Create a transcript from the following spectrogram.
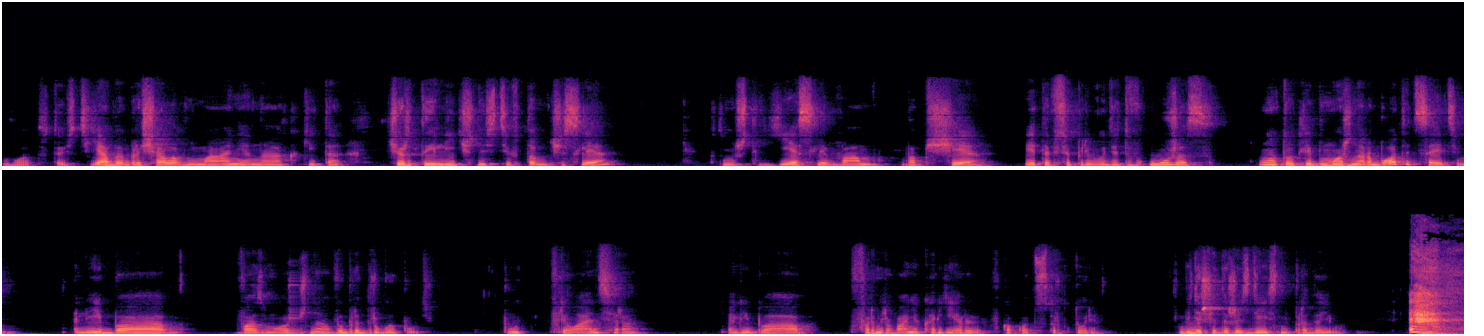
Вот. То есть я бы обращала внимание на какие-то черты личности в том числе, потому что если вам вообще это все приводит в ужас, ну, тут либо можно работать с этим, либо, возможно, выбрать другой путь. Путь фрилансера, либо формирование карьеры в какой-то структуре. Видишь, я даже здесь не продаю.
